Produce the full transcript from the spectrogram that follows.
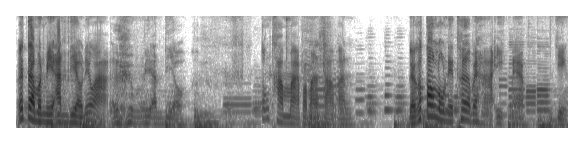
เอ้แต่มันมีอันเดียวนี่หว่าเออมันมีอันเดียว ต้องทำมาประมาณ3อัน เดี๋ยวก็ต้องลงเนเธอร์ไปหาอีกนะครับจริง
